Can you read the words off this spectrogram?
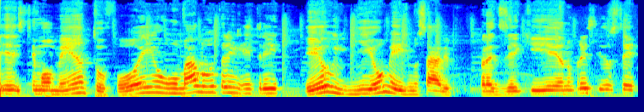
esse momento, foi uma luta entre eu e eu mesmo, sabe? Pra dizer que eu não preciso ser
